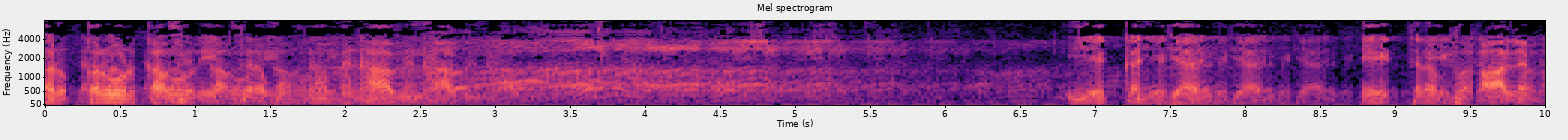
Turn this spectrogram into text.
اور کروڑ کافر ایک طرف مومن حاوی۔ یہ کنجر ایک طرف عالم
